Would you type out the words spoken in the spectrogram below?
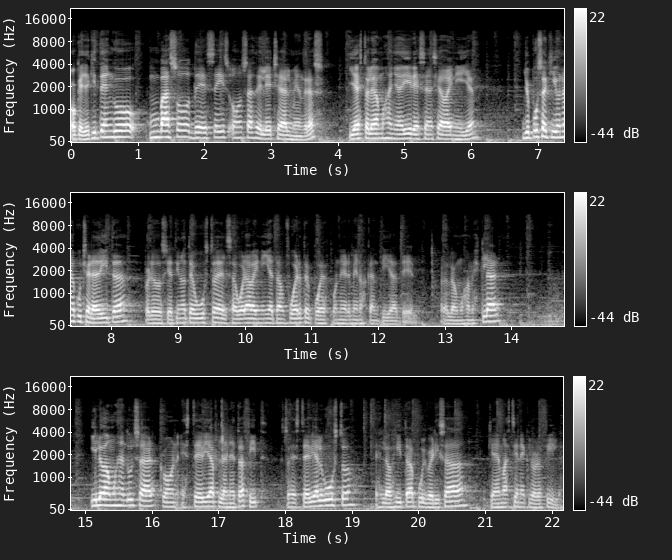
Ok, aquí tengo un vaso de 6 onzas de leche de almendras y a esto le vamos a añadir esencia de vainilla, yo puse aquí una cucharadita, pero si a ti no te gusta el sabor a vainilla tan fuerte, puedes poner menos cantidad de él. Ahora lo vamos a mezclar y lo vamos a endulzar con Stevia Planeta Fit. Esto es Stevia al gusto, es la hojita pulverizada que además tiene clorofila.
